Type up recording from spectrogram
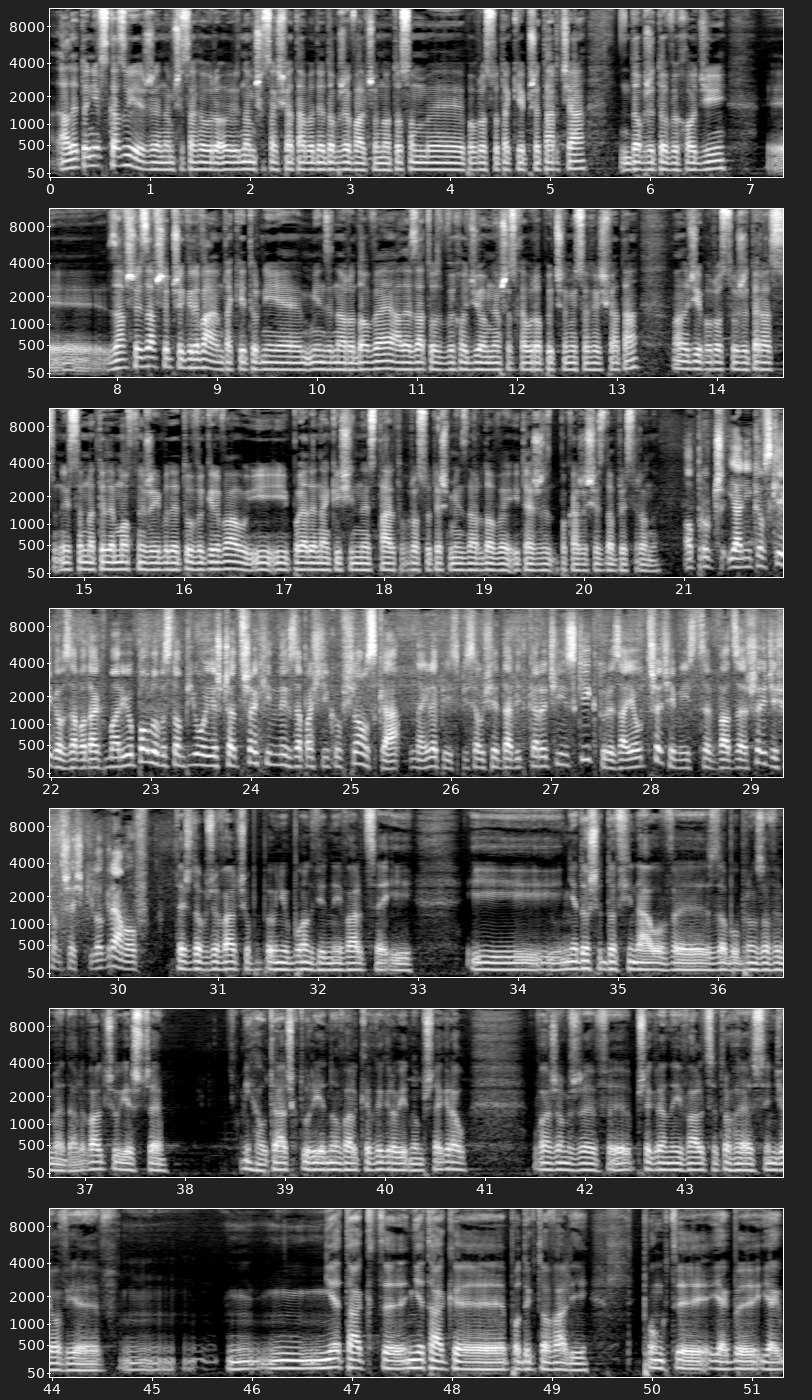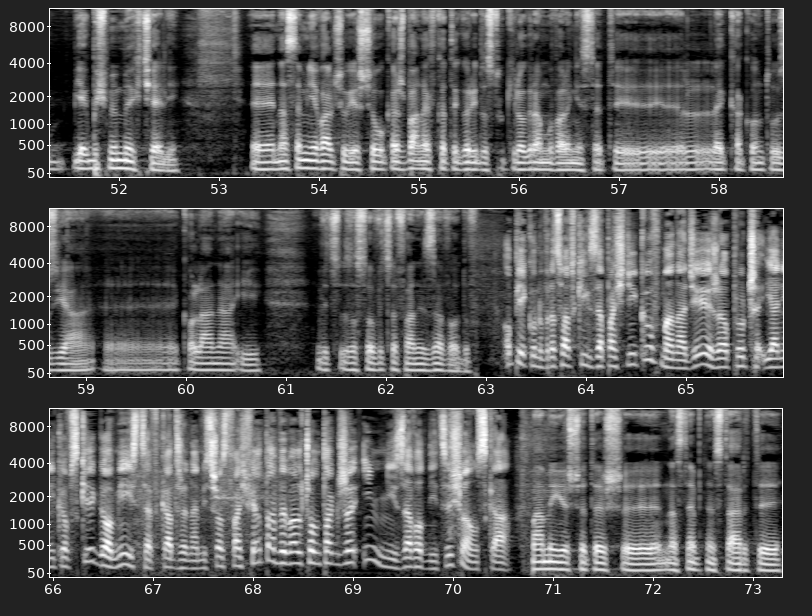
Ale to nie wskazuje, że na mistrzostwach, Euro, na mistrzostwach świata będę dobrze walczył. No to są po prostu takie przetarcia, dobrze to wychodzi. Y, Zawsze, zawsze przegrywałem takie turnieje międzynarodowe, ale za to wychodziłem na mistrzostwach Europy czy mistrzostwach świata. Mam nadzieję po prostu, że teraz jestem na tyle mocny, że i będę tu wygrywał i, i pojadę na jakiś inny start, po prostu też międzynarodowy i też pokażę się z dobrej strony. Oprócz Janikowskiego w zawodach w Mariupolu wystąpiło jeszcze trzech innych zapaśników Śląska. Najlepiej spisał się Dawid Kareciński, który zajął trzecie miejsce w wadze 66 kg. też dobrze walczył, popełnił błąd w jednej walce i, i nie doszedł do finału, zdobył brązowy medal. Walczył jeszcze Michał Tracz, który jedną walkę wygrał, jedną przegrał. Uważam, że w przegranej walce trochę sędziowie mm, nie tak, nie tak e, podyktowali punkty, jakby, jak, jakbyśmy my chcieli. E, Następnie walczył jeszcze Łukasz Banek w kategorii do 100 kg, ale niestety e, lekka kontuzja kolana i został wycofany z zawodów. Opiekun wrocławskich zapaśników ma nadzieję, że oprócz Janikowskiego miejsce w kadrze na Mistrzostwa Świata wywalczą także inni zawodnicy Śląska. Mamy jeszcze też e, następne starty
